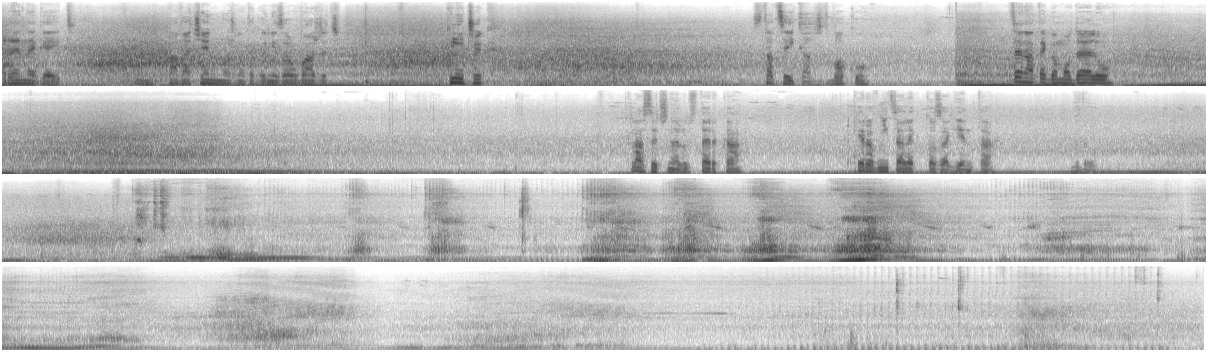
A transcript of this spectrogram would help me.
Renegade. Hmm, Pada cień, można tego nie zauważyć. Kluczyk. Stacyjka z boku. Cena tego modelu klasyczne lusterka. Kierownica lekko zagięta w dół.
